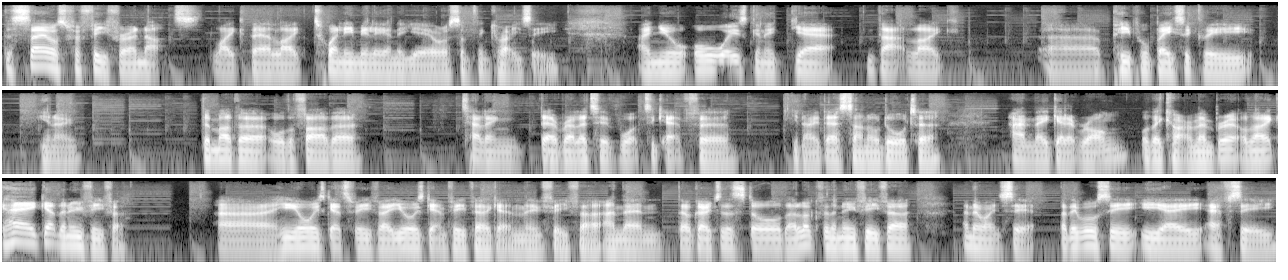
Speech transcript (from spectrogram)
the sales for FIFA are nuts. Like they're like 20 million a year or something crazy, and you're always going to get that like uh, people basically, you know, the mother or the father telling their relative what to get for, you know, their son or daughter, and they get it wrong or they can't remember it, or they're like, "Hey, get the new FIFA." Uh, he always gets FIFA. You always get him FIFA. Get the new FIFA, and then they'll go to the store. They'll look for the new FIFA, and they won't see it, but they will see EA FC.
